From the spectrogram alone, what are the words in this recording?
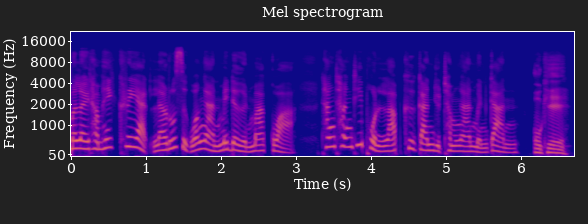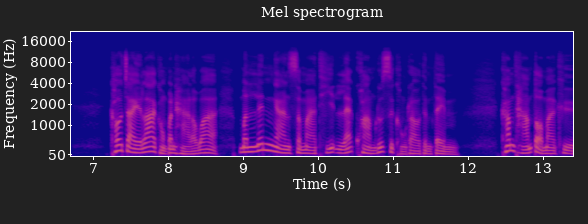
มันเลยทำให้เครียดและรู้สึกว่างานไม่เดินมากกว่า ทั้งๆทที่ผลลัพธ์คือการหยุดทำงานเหมือนกัน โอเค เข้าใจล่ากของปัญหาแล้วว่า มันเล่นงานสมาธิและความรู้สึกของเราเต็มๆคำถามต่อมาคือ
